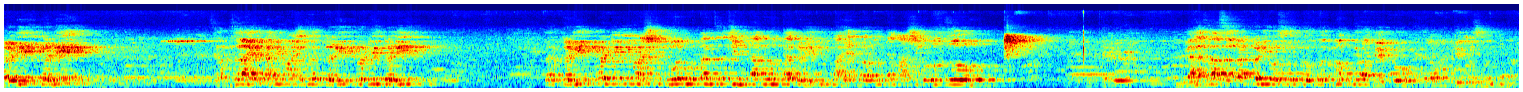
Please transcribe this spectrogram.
कढी कढी. समजा एखादी माशी जर कढीत पडली कढी तर कढीत पडलेली माशी दोन बोटांचा चिंता करून त्या कढीतून बाहेर काढून त्या माशीकडून जो व्यासला सकट कढी वसूल करतो मग तिला फेकतो त्याला मग फेकूच म्हणतात.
